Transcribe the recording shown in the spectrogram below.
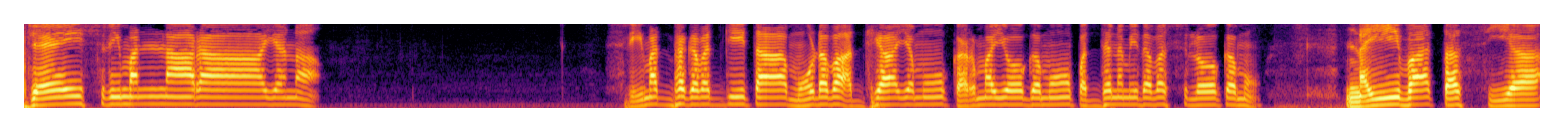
జై శ్రీమన్నారాయణ. శ్రీమద్భగవద్గీత మూడవ అధ్యాయము కర్మయోగము పద్దెనిమిదవ శ్లోకము. నైవ తస్య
